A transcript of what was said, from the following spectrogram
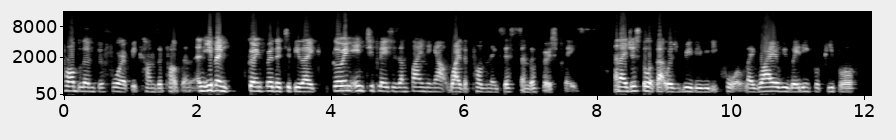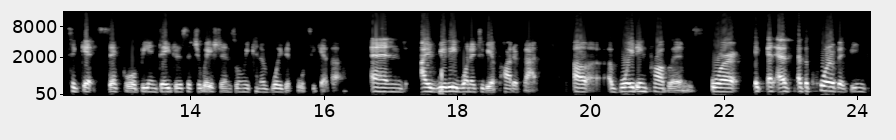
problem before it becomes a problem and even going further to be like going into places and finding out why the problem exists in the first place. And I just thought that was really, really cool. Like, why are we waiting for people to get sick or be in dangerous situations when we can avoid it altogether? And I really wanted to be a part of that uh, avoiding problems or it, and at, at the core of it being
